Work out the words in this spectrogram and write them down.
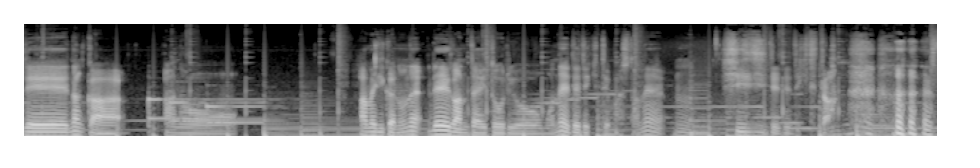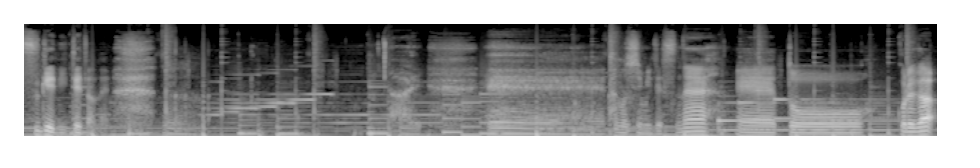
で、なんか、あのアメリカのね、レーガン大統領もね、出てきてましたね。うん。CG で出てきてた。すげえ似てたね。うん。はいえー、楽しみですね。えっ、ー、と、これが、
